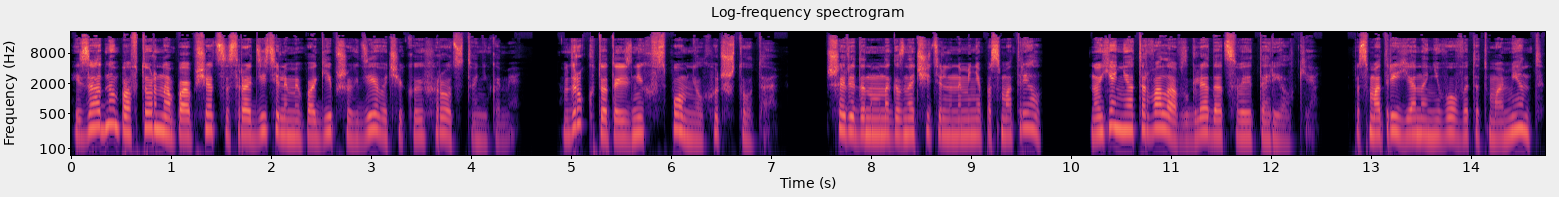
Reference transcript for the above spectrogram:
и заодно повторно пообщаться с родителями погибших девочек и их родственниками. Вдруг кто-то из них вспомнил хоть что-то. Шеридан многозначительно на меня посмотрел, но я не оторвала взгляда от своей тарелки. Посмотри я на него в этот момент,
